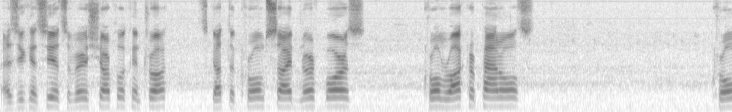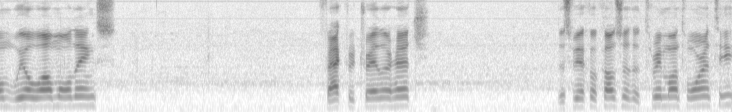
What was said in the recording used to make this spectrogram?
As you can see, it's a very sharp looking truck. It's got the chrome side Nerf bars, chrome rocker panels, chrome wheel well moldings, factory trailer hitch. This vehicle comes with a three month warranty.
